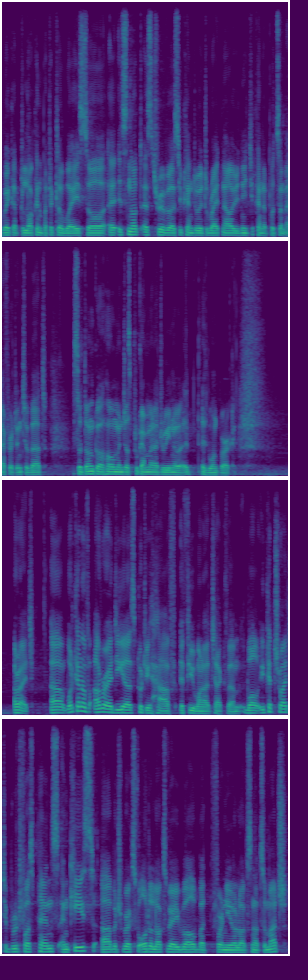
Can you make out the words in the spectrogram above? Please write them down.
wake up the lock in a particular way. So uh, it's not as trivial as you can do it right now. You need to kind of put some effort into that. So don't go home and just program an Arduino. It, it won't work. All right. Uh, what kind of other ideas could you have if you want to attack them? Well, you could try to brute force pins and keys, uh, which works for auto locks very well, but for neo locks not so much.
